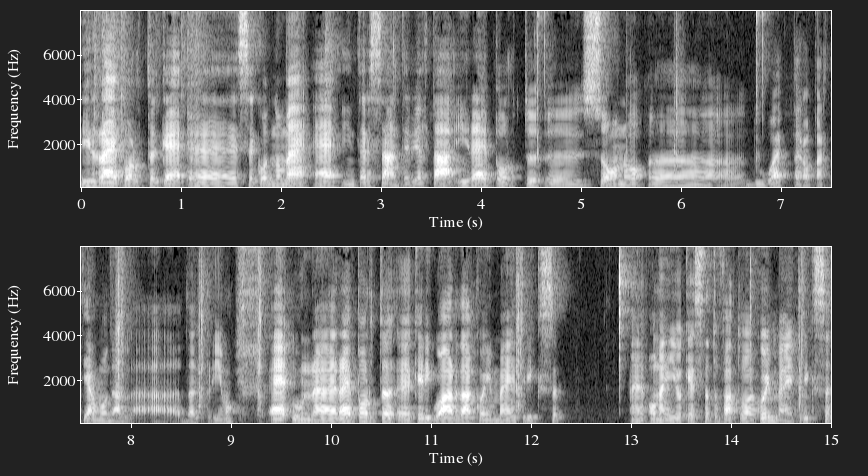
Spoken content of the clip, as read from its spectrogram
il report che eh, secondo me è interessante, in realtà i report eh, sono eh, due, però partiamo dal, dal, primo, è un report eh, che riguarda CoinMetrics eh, o meglio che è stato fatto da Coinmetrics,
